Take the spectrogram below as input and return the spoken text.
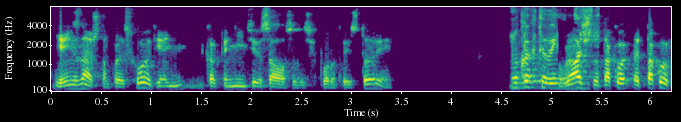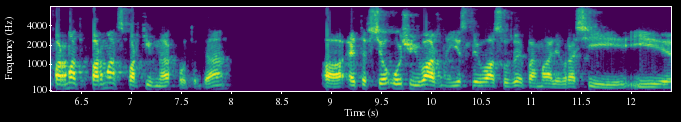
Я не знаю, что там происходит, я как-то не интересовался до сих пор этой историей. Ну, как-то вы... Знаете, что такой, это такой формат, формат спортивной охоты, да? А, это все очень важно, если вас уже поймали в России, и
